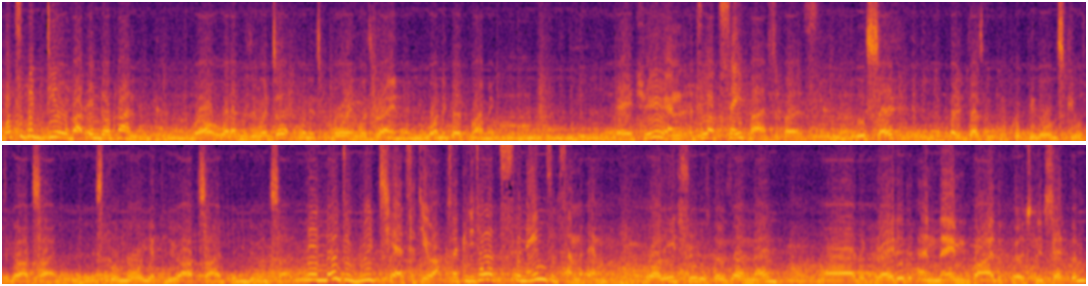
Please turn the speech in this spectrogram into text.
what's the big deal about indoor climbing? Well, what happens in winter? When it's pouring with rain and you want to go climbing. Very true, and it's a lot safer, I suppose. It is safe, but it doesn't equip you with all the skills to go outside. There's still more you have to do outside than you do inside. There are loads of routes here at CityROCK, so could you tell us the names of some of them? Well, each route has got its own name. Uh, they're graded and named by the person who set them.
